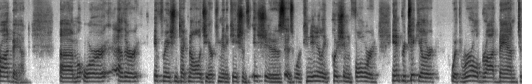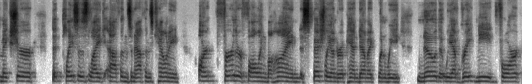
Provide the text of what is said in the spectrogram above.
broadband um, or other information technology or communications issues as we're continually pushing forward, in particular with rural broadband, to make sure that places like Athens and Athens County aren't further falling behind, especially under a pandemic when we know that we have great need for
